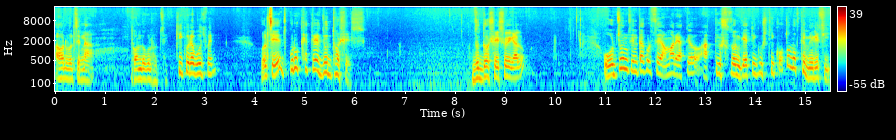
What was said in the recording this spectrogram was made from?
আবার বলছে, না গণ্ডগোল হচ্ছে। কি করে বুঝবেন? বলছে, কুরুক্ষেত্রের যুদ্ধ শেষ। যুদ্ধ শেষ হয়ে গেল। অর্জুন চিন্তা করছে, আমার এত আত্মীয় স্বজন জ্ঞাতি গোষ্ঠী, কত লোককে মেরেছি?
